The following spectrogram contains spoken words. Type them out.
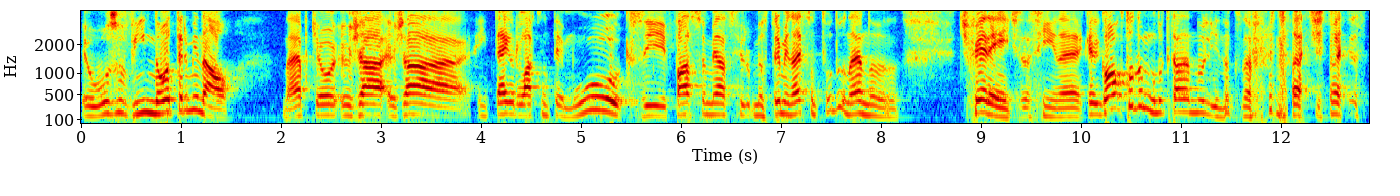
Eu uso o Vim no terminal, né? Porque eu, eu, já, eu já integro lá com Temux e faço minhas, meus terminais são tudo, né? No, diferentes, assim, né? Que é igual todo mundo que tá no Linux, na verdade. Mas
